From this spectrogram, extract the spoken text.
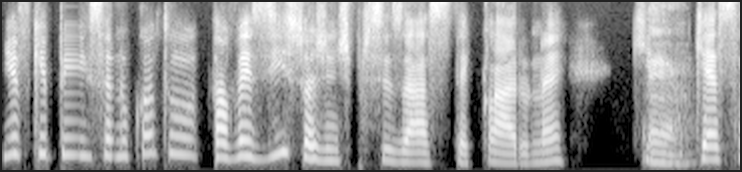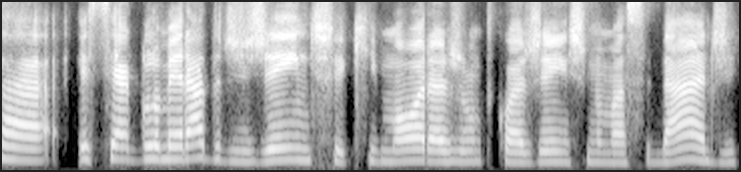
E eu fiquei pensando quanto talvez isso a gente precisasse ter claro, né? Que, é. que essa, esse aglomerado de gente que mora junto com a gente numa cidade,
